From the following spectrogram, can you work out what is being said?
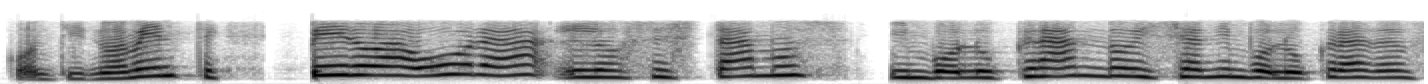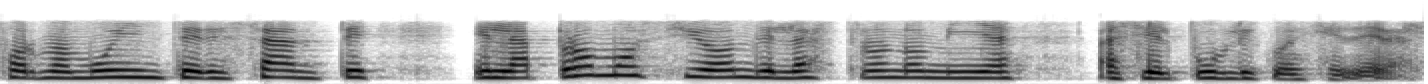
continuamente. Pero ahora los estamos involucrando y se han involucrado en forma muy interesante en la promoción de la astronomía hacia el público en general.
